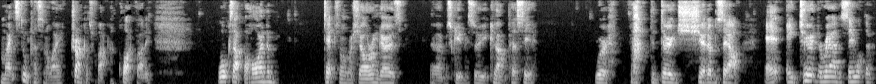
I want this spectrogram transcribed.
Mate still pissing away. Drunk as fuck. Quite funny. Walks up behind him, taps him on the shoulder and goes, um, excuse me, sir, you can't piss here. Where fuck the dude shit himself. And he turned around to see what the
